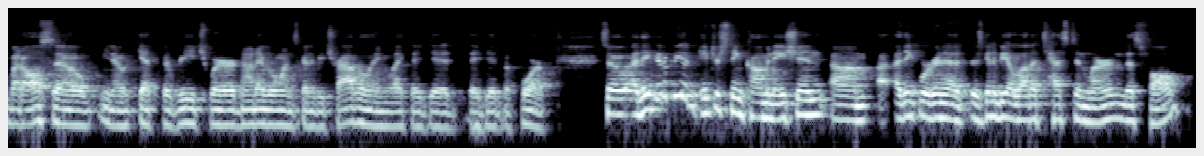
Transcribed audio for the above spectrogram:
but also, you know, get the reach where not everyone's going to be traveling like they did they did before. So I think it'll be an interesting combination. Um, I think we're gonna there's gonna be a lot of test and learn this fall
